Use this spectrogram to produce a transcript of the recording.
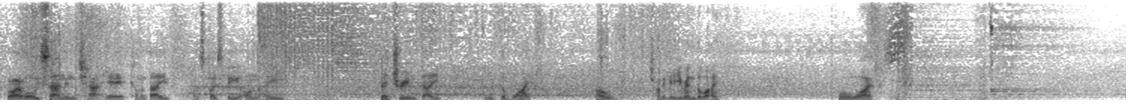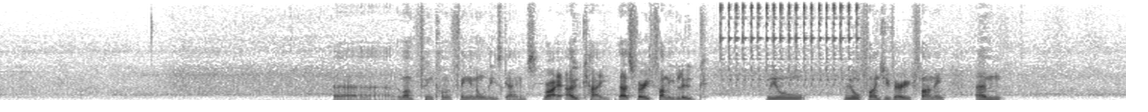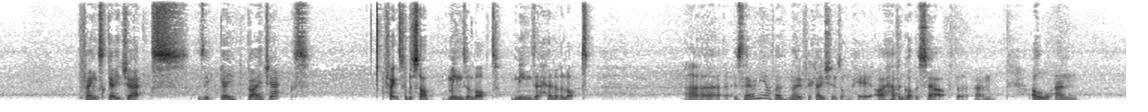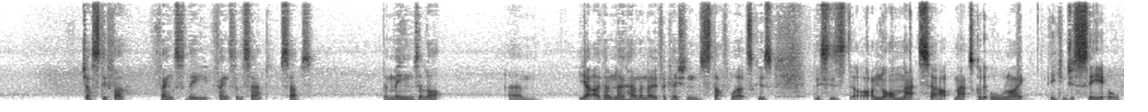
Right, what are we saying in the chat here? Come on, Dave. I'm supposed to be on a bedroom date with the wife. Oh, trying to get your end away. Poor wife. One thing common thing in all these games. Right, okay. That's very funny, Luke. We all we all find you very funny. Um Thanks Gajax. Is it Gay Gajax? Thanks for the sub. Means a lot. Means a hell of a lot. Uh, is there any other notifications on here? I haven't got the setup that. Um, oh, and Justifer. Thanks for the thanks for the sub subs. That means a lot. Um, yeah, I don't know how the notification stuff works because this is I'm not on Mat's setup. Mat's got it all like he can just see it all.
